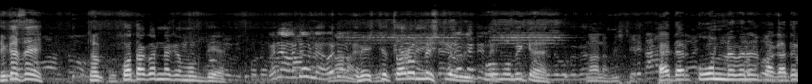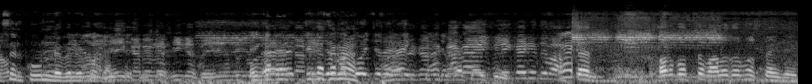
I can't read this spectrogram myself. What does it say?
ঠিক আছে তো কথা কর না কে মুখ দিয়ে। মিষ্টি চরম মিষ্টি হবে কম হবে কে? না না মিষ্টি। খাই দেন কোন লেভেলের পাকা? দেখছেন কোন লেভেলের পাকা? ঠিক আছে এই কাটা ঠিক আছে। না? সর্বোচ্চ ভালো তরমুজ পাই যায়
